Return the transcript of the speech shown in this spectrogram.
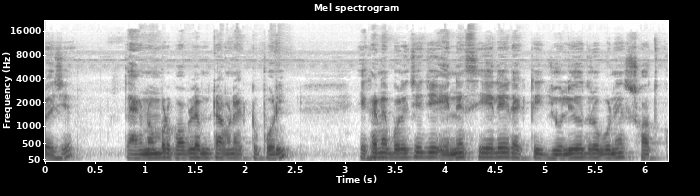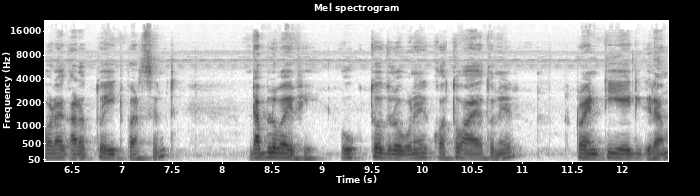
রয়েছে তো এক নম্বর প্রবলেমটা আমরা একটু পড়ি। এখানে বলেছে যে, NaCl এর একটি জলীয় দ্রবণের শতকরা গাঢ়ত্ব eight percent W by V উক্ত দ্রবণের কত আয়তনের? টোয়েন্টি এইট গ্রাম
